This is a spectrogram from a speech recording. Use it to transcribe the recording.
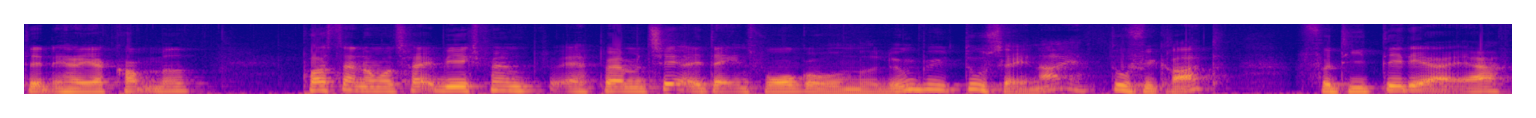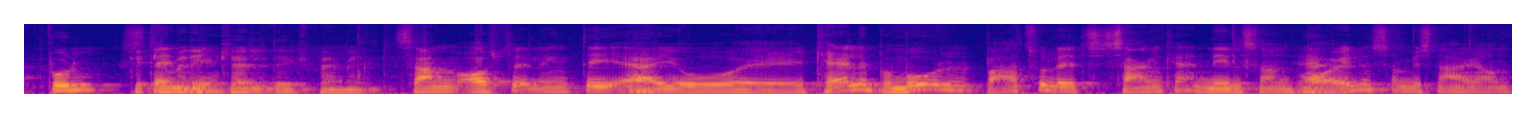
den her jeg kom med. Påstand nummer tre, vi eksperimenterer i dagens walkover mod Lyngby. Du sagde nej, du fik ret, fordi det der er fuldstændig... Det kan man ikke kalde et eksperiment. Samme opstilling, det er jo uh, Kalle på mål, Bartolet, Sanka, Nielsen, Ja. Bøjle, som vi snakker om.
